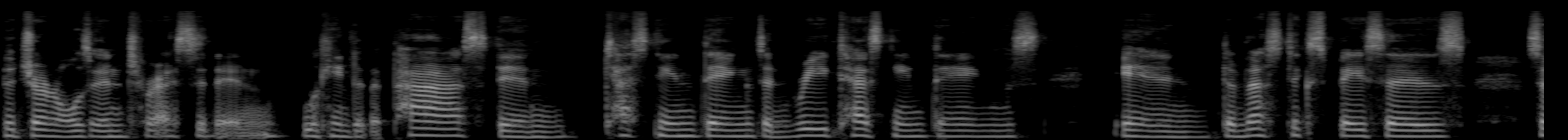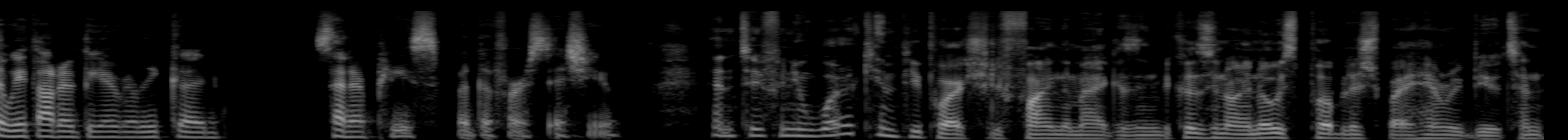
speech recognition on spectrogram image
the journal is interested in looking to the past, in testing things and retesting things in domestic spaces. So we thought it'd be a really good centerpiece for the first issue. And Tiffany, where can people actually find the magazine? Because you know, I know it's published by Henry Built, and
